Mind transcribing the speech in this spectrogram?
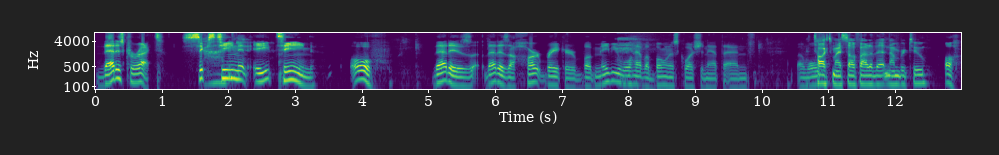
That is correct. 16 and 18. Oh. That is that is a heartbreaker, but maybe we'll have a bonus question at the end. And we'll, Talked myself out of that number two. oh,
